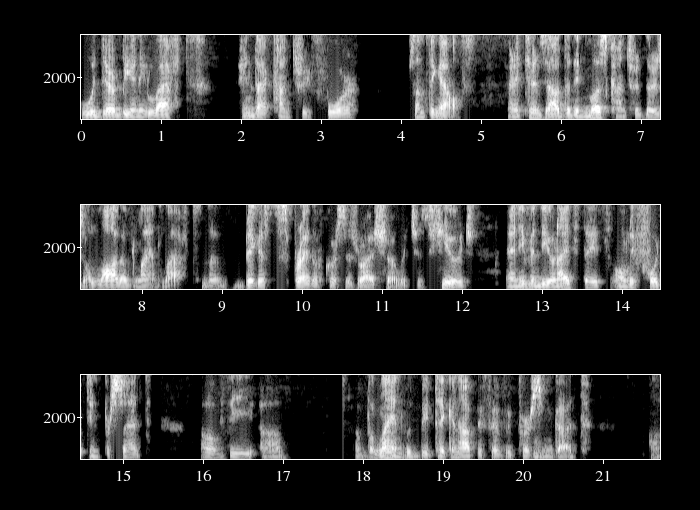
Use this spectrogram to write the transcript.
would there be any left in that country for something else? And it turns out that in most countries, there's a lot of land left. The biggest spread, of course, is Russia, which is huge. And even the United States, only 14% of the uh, of the land would be taken up if every person got um,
